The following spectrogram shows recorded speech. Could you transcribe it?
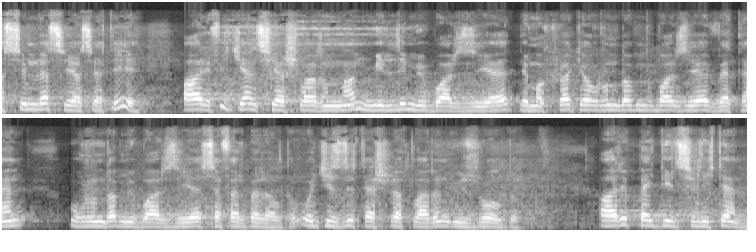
assimlə siyasəti Arifi gənc yaşlarından milli mübarizəyə, demokratiya uğrunda mübarizəyə, vətən uğrunda mübarizəyə səfərbər aldı. O gizli təşkilatların üzvü oldu. Arif bəy dilçilikdən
